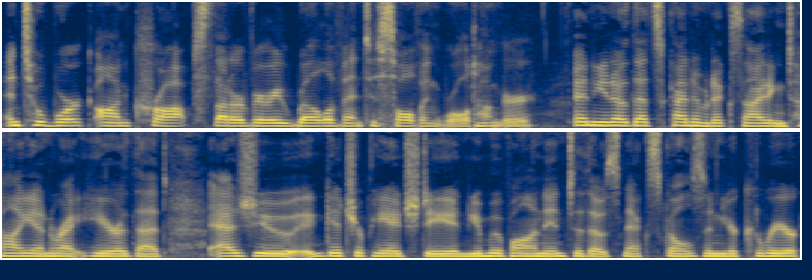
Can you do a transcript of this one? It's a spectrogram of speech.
and to work on crops that are very relevant to solving world hunger. And you know, that's kind of an exciting tie in right here that as you get your PhD and you move on into those next goals in your career,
